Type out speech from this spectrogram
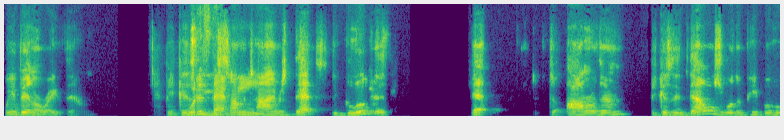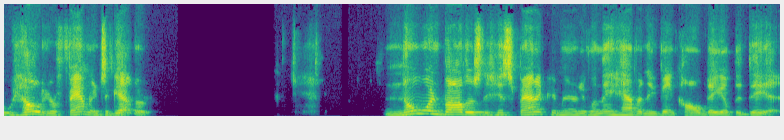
we venerate them. Because what does that sometimes mean? that's the glue that, that to honor them because those were the people who held your family together. No one bothers the Hispanic community when they have an event called Day of the Dead.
